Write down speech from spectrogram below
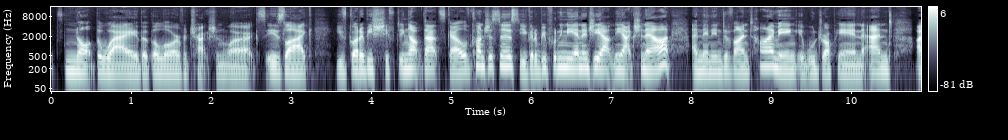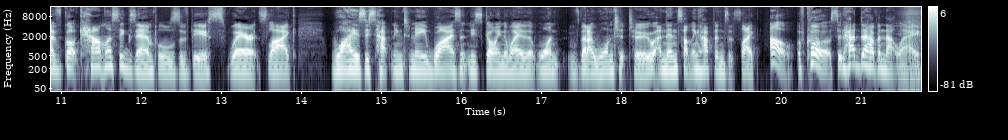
It's not the way that the law of attraction works. Is like you've got to be shifting up that scale of consciousness. You've got to be putting the energy out and the action out. And then in divine timing, it will drop in. And I've got countless examples of this where it's like, why is this happening to me? Why isn't this going the way that want that I want it to? And then something happens. It's like, oh, of course, it had to happen that way.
